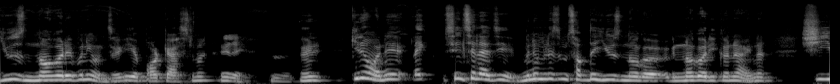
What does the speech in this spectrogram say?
युज नगरे पनि हुन्छ कि यो पडकास्टमा होइन? किनभने लाइक सिलसिला सिलसिलाजी मिनिमलिजम शब्द युज नगर नगरिकन होइन she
